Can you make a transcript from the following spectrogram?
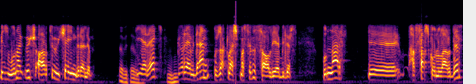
Biz buna 3 artı 3'e indirelim Tabii tabii. diyerek görevden uzaklaşmasını sağlayabilir. Bunlar e, hassas konulardır.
